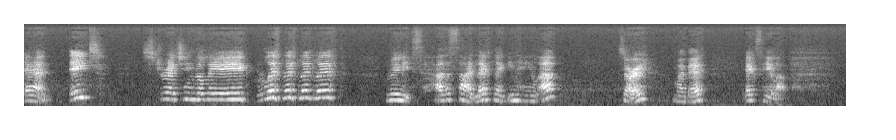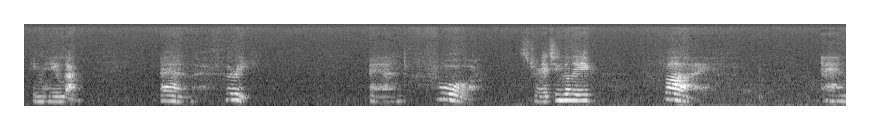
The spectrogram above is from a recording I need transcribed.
And eight, stretching the leg. Lift, lift, lift, lift. Release. Other side, left leg, inhale up. Sorry, my bad. Exhale up. Inhale down. And three, Stretching the leg. Five. And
